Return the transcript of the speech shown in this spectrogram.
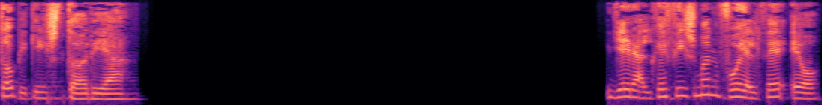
Topic Historia Gerald G. Fishman fue el CEO,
